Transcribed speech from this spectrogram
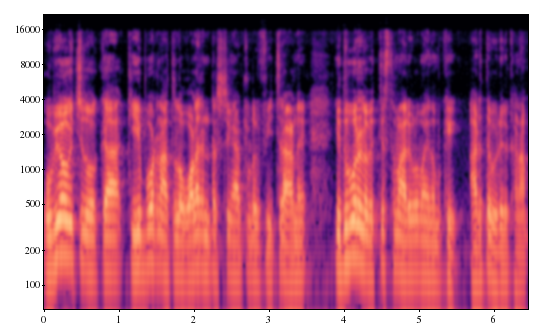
ഉപയോഗിച്ച് നോക്കുക. കീബോർഡിനകത്തുള്ള വളരെ ഇൻട്രസ്റ്റിംഗ് ആയിട്ടുള്ള ഒരു ഫീച്ചറാണ് ഇതുപോലുള്ള വ്യത്യസ്തമായ അറിവുകളുമായി നമുക്ക് അടുത്ത വീഡിയോയിൽ കാണാം.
